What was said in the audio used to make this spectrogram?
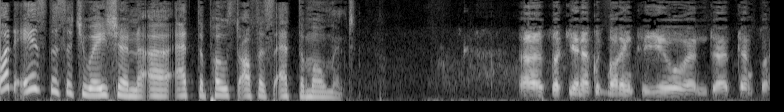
What is the situation uh, at the post office at the moment? Uh, Sakina, good morning to you and uh, thanks for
